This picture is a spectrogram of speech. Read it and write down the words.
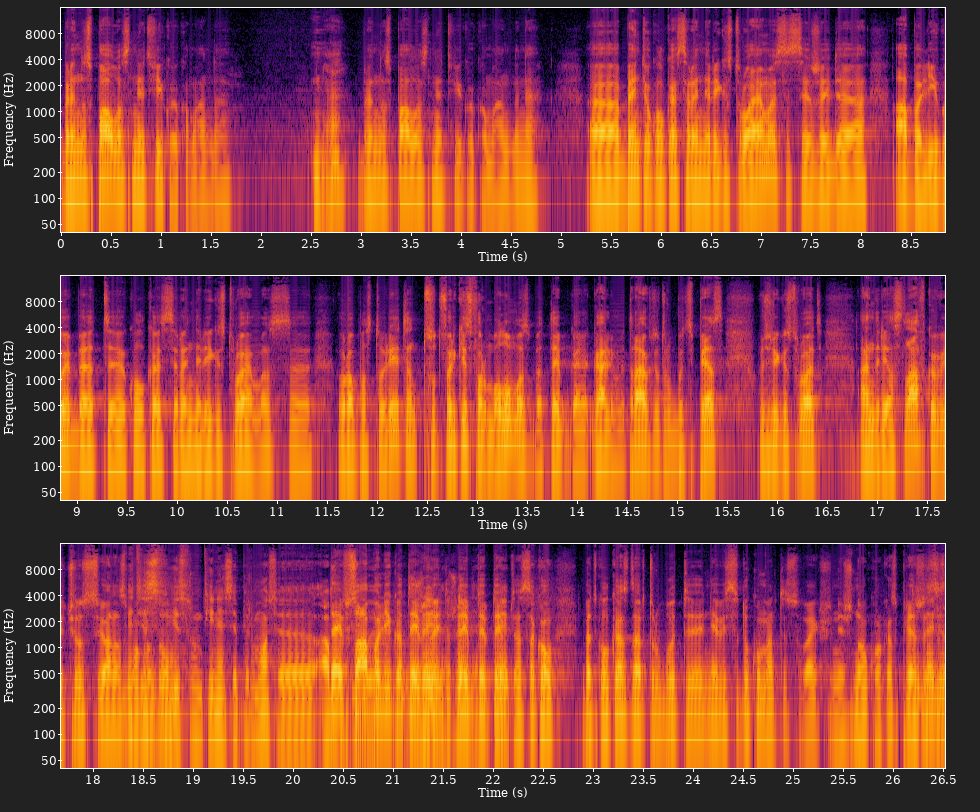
Brendas Paulas netvyko į komandą. Ne. Brendas Paulas netvyko į komandą, ne bent jau kol kas yra neregistruojamas, jisai žaidė ABA lygoje, bet e, kol kas yra neregistruojamas e, Europos taurėje, ten sutvarkys formalumus, bet taip, galim įtraukti, turbūt spės užregistruoti. Andrijas Lavkovičius, Jonas Makundum. Jis, jis rungtynėse pirmose ABA. Taip, su ABA lyga, taip, žaidė, žaidė, taip, taip, taip, taip, tai sakau, bet kol kas dar turbūt e, ne visi dokumentai suvaikščio, nežinau kokios priežastys.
